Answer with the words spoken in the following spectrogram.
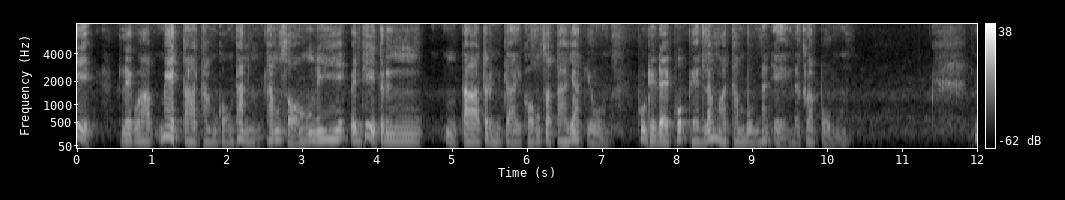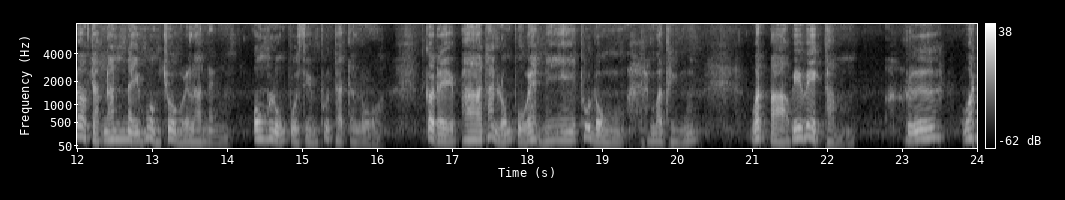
ที่เรียกว่าเมตตาธรรมของท่านทั้งสองนี้เป็นที่ตรึงตาตรึงใจของศรัทธาญาติโยม ผู้ที่ได้พบเห็นและมาทำบุญนั่นเองนะครับผม นอกจากนั้นในห่วงช่วงเวลาหนึ่ง องค์หลวงปู่สิมพุทธจโร ก็ได้พาท่านหลวงปู่แว่นนี้ทุดงมาถึงวัดป่าวิเวกธรรม หรือวัด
